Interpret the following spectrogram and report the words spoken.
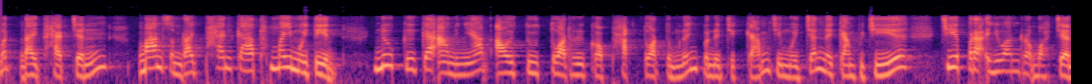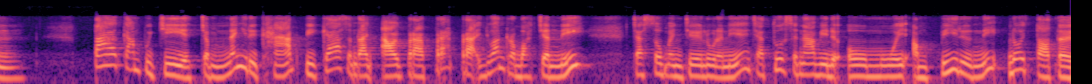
មិត្តដៃថៃចិន បានសម្រេចផែនការថ្មីមួយទៀត នោះគឺការអនុញ្ញាតឲ្យទូទាត់ឬក៏ផាត់ទាត់ទំនិញពាណិជ្ជកម្មជាមួយចិននៅកម្ពុជា ជាប្រាក់យួនរបស់ចិនតើកម្ពុជាចំណេញឬខាតពីការសម្រេចឲ្យប្រើប្រាស់ប្រាក់យួនរបស់ចិននេះចាសសូមអញ្ជើញលោកនាងចាសទស្សនាវីដេអូមួយអំពីរឿងនេះដូចតទៅ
